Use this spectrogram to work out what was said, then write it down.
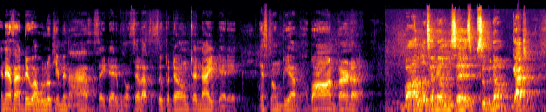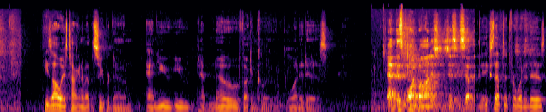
And as I do, I will look him in the eyes and say, Daddy, we're gonna sell out the Superdome tonight, Daddy. It's gonna be a barn burner. Bond looks at him and says, "Superdome, gotcha." He's always talking about the Superdome, and you you have no fucking clue what it is. At this point, Bond is is just accepted. Accept it for what it is.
